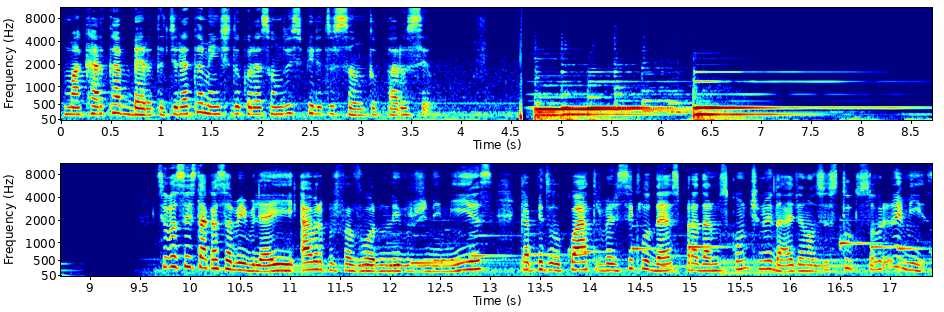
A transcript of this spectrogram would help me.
uma carta aberta diretamente do coração do Espírito Santo para o seu. Se você está com essa Bíblia aí, abra por favor no livro de Neemias, capítulo 4, versículo 10, para darmos continuidade ao nosso estudo sobre Neemias.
